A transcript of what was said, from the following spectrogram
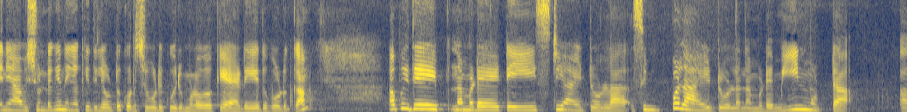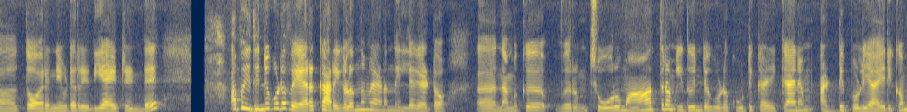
ഇനി ആവശ്യമുണ്ടെങ്കിൽ നിങ്ങൾക്ക് ഇതിലോട്ട് കുറച്ചുകൂടി കുരുമുളകൊക്കെ ആഡ് ചെയ്ത് കൊടുക്കാം. അപ്പോൾ ഇതേ നമ്മുടെ ടേസ്റ്റി ആയിട്ടുള്ള സിമ്പിളായിട്ടുള്ള നമ്മുടെ മീൻ മുട്ട തോരൻ ഇവിടെ റെഡി ആയിട്ടുണ്ട്. അപ്പോൾ ഇതിന്റെ കൂടെ വേറെ കറികളൊന്നും വേണമെന്നില്ല കേട്ടോ. നമുക്ക് വെറും ചോറ് മാത്രം ഇതിന്റെ കൂടെ കൂട്ടി കഴിക്കാനും അടിപൊളിയായിരിക്കും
